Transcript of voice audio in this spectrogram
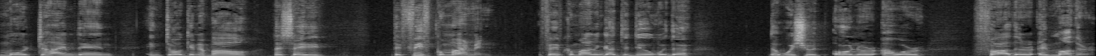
more time than in talking about, let's say, the fifth commandment? The fifth commandment got to do with the that we should honor our father and mother,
